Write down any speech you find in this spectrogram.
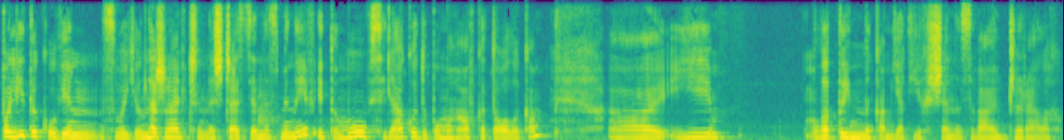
Політику він свою, на жаль, чи на щастя не змінив і тому всіляко допомагав католикам і латинникам, як їх ще називають в джерелах.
